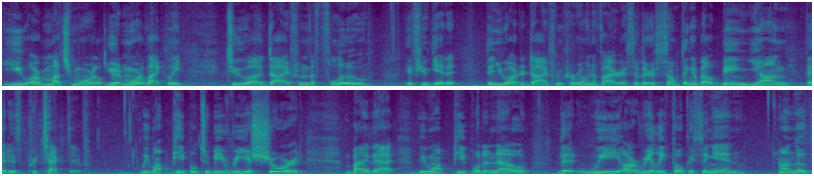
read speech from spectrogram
you are much more you're more likely to uh, die from the flu if you get it than you are to die from coronavirus. So there is something about being young that is protective. We want people to be reassured by that. We want people to know that we are really focusing in on those,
